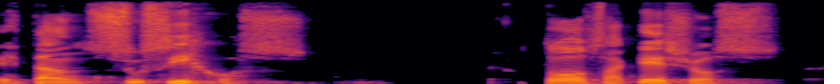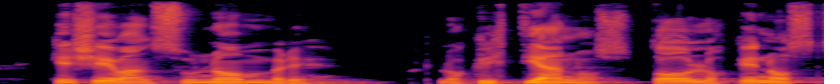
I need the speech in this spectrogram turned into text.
Están sus hijos. Todos aquellos que llevan su nombre, los cristianos, todos los que nos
